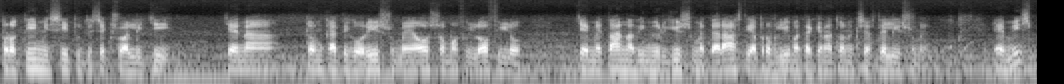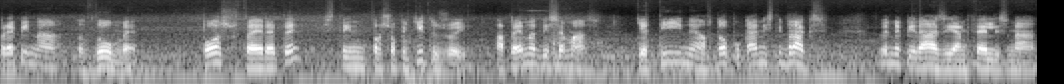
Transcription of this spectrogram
προτίμησή του τη σεξουαλική και να τον κατηγορήσουμε ως ομοφιλόφιλο και μετά να δημιουργήσουμε τεράστια προβλήματα και να τον εξευτελίσουμε. Εμείς πρέπει να δούμε πώς φέρεται στην προσωπική του ζωή απέναντι σε μας και τι είναι αυτό που κάνει στην πράξη. Δεν με πειράζει αν θέλεις να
